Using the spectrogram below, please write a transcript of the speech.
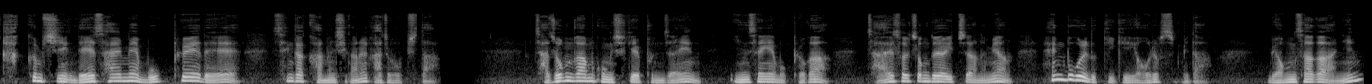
가끔씩 내 삶의 목표에 대해 생각하는 시간을 가져봅시다. 자존감 공식의 분자인 인생의 목표가 잘 설정되어 있지 않으면 행복을 느끼기 어렵습니다. 명사가 아닌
